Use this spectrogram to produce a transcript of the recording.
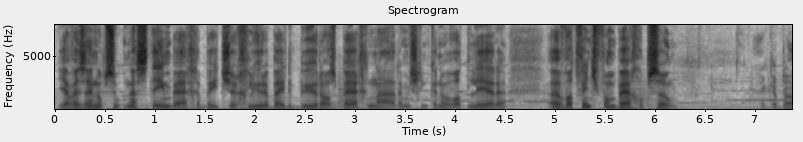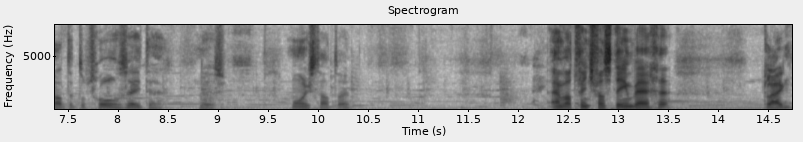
Ja, we zijn op zoek naar Steenbergen, een beetje gluren bij de buren als Bergenaren. Misschien kunnen we wat leren. Eh, wat vind je van Bergen op Zoom? Ik heb daar altijd op school gezeten. Dus, mooie stad hoor. En wat vind je van Steenbergen? Klein,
